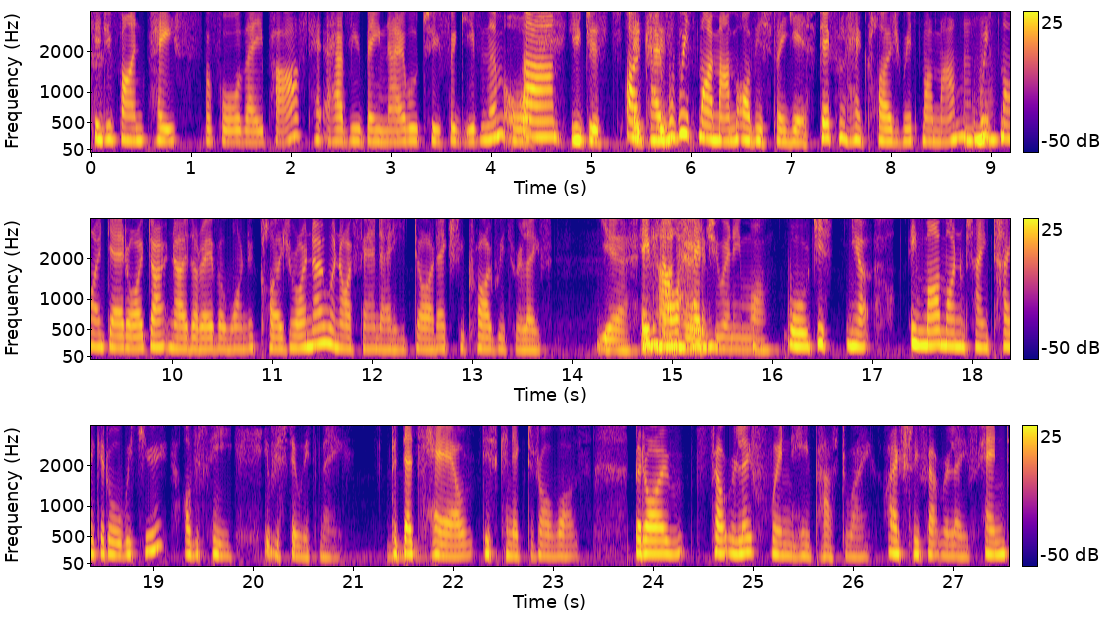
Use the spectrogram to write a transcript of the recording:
Did you find peace before they passed? Ha- Have you been able to forgive them, or Um, you just Okay, just- well, with my mum, obviously, yes, definitely had closure with my mum. Mm-hmm. With my dad, I don't know that I ever wanted closure. I know when I found out he died, I actually cried with relief. Yeah, he even though can't hurt you anymore. Well, just, you know, in my mind, I'm saying take it all with you. Obviously, it was still with me. But that's mm. how disconnected I was. But I felt relief when he passed away. I actually felt relief. And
